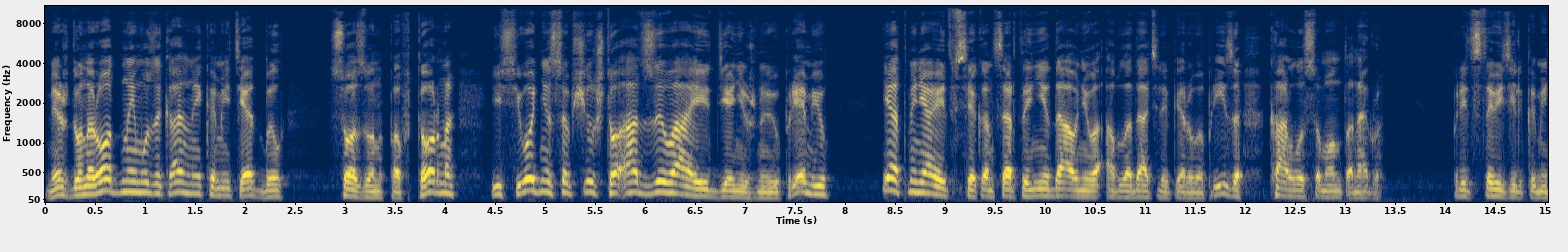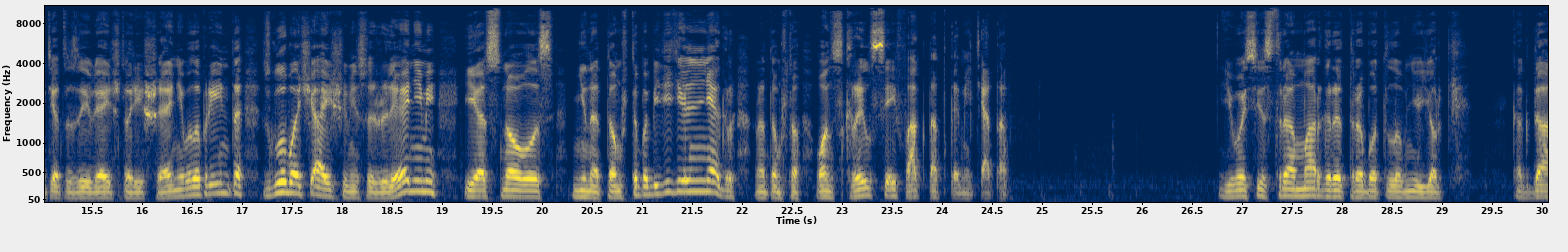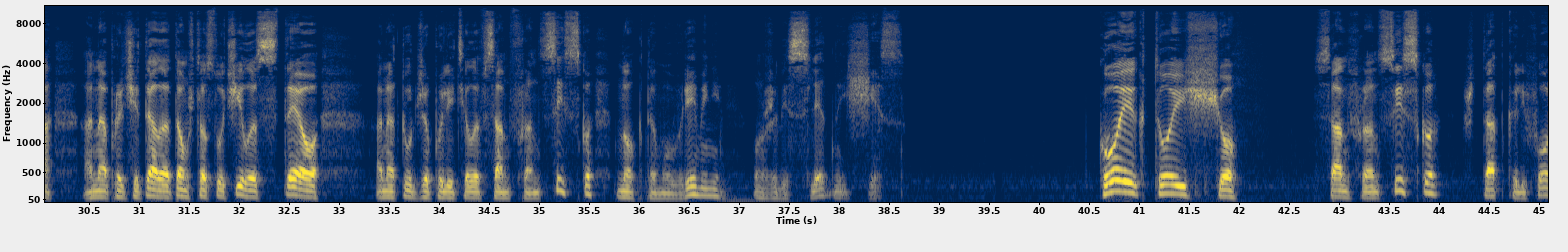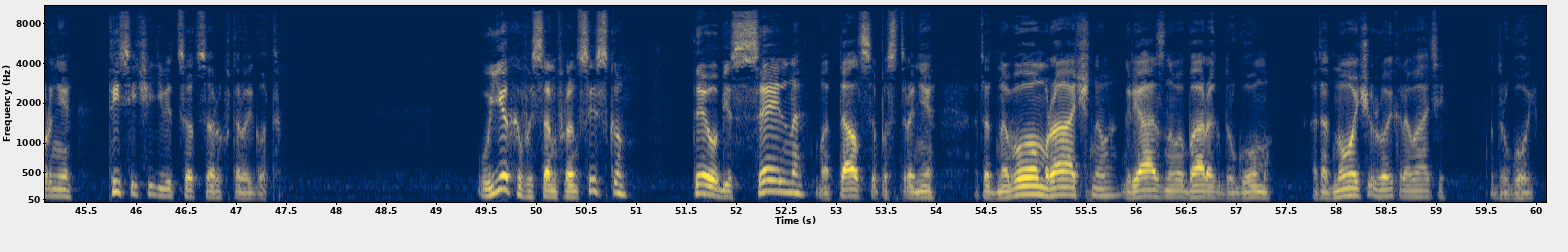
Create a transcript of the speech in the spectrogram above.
Международный музыкальный комитет был созван повторно и сегодня сообщил, что отзывает денежную премию и отменяет все концерты недавнего обладателя первого приза Карлоса Монтенегро. Представитель комитета заявляет, что решение было принято с глубочайшими сожалениями и основывалось не на том, что победитель негр, а на том, что он скрыл сей факт от комитета. Его сестра Маргарет работала в Нью-Йорке. Когда она прочитала о том, что случилось с Тео, она тут же полетела в Сан-Франциско, но к тому времени он же бесследно исчез. Кое-кто еще. Сан-Франциско, штат Калифорния, 1942 год. Уехав из Сан-Франциско, Тео бесцельно мотался по стране от одного мрачного, грязного бара к другому, от одной чужой кровати к другой.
